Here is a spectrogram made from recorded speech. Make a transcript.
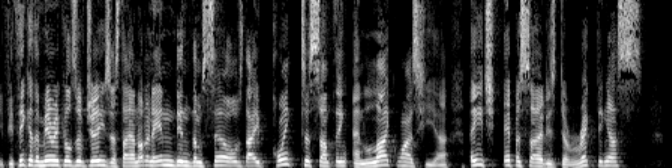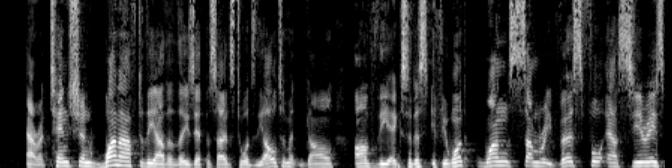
if you think of the miracles of Jesus, they are not an end in themselves. They point to something. And likewise here, each episode is directing us, our attention, one after the other, these episodes towards the ultimate goal of the Exodus. If you want one summary verse for our series,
